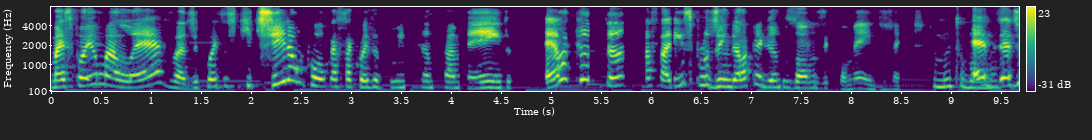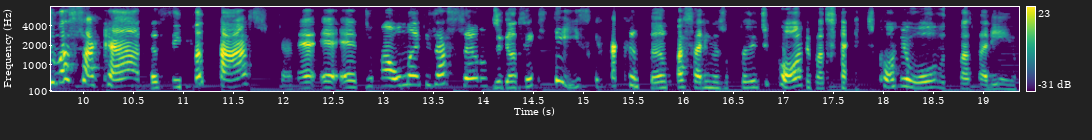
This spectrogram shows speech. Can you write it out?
mas foi uma leva de coisas que tiram um pouco essa coisa do encantamento, ela cantando, passarinho explodindo, ela pegando os ovos e comendo, gente. É muito bom. É, né? é de uma sacada, assim, fantástica, né? É, é de uma humanização, digamos assim. Que é isso? Que ficar cantando passarinho junto, a gente come o passarinho, a gente come o ovo do passarinho.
